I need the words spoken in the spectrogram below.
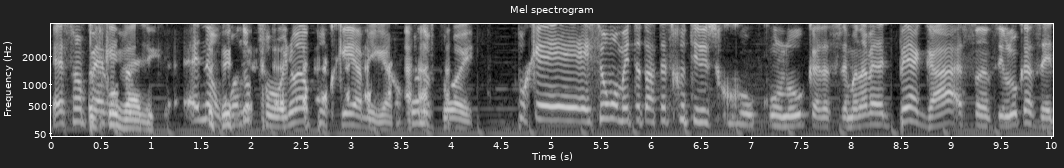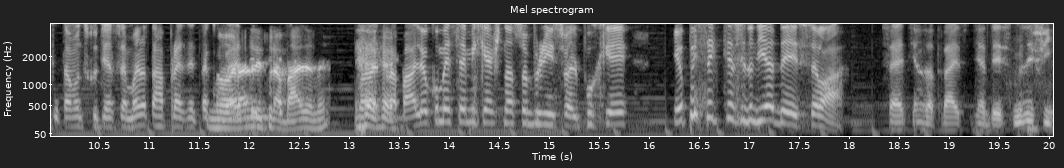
Essa é uma Eu fiquei pergunta. velho. É, não, quando foi, não é o porquê, amigão. Quando foi? Porque esse é um momento, eu tava até discutindo isso com, com o Lucas essa semana. Na verdade, PH, Sans e Lucas Reito estavam discutindo essa semana, eu tava presente na No conversa. horário de trabalho, né? No horário de trabalho, eu comecei a me questionar sobre isso, velho, porque eu pensei que tinha sido um dia desse, sei lá, sete anos atrás, um dia desse, mas enfim.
